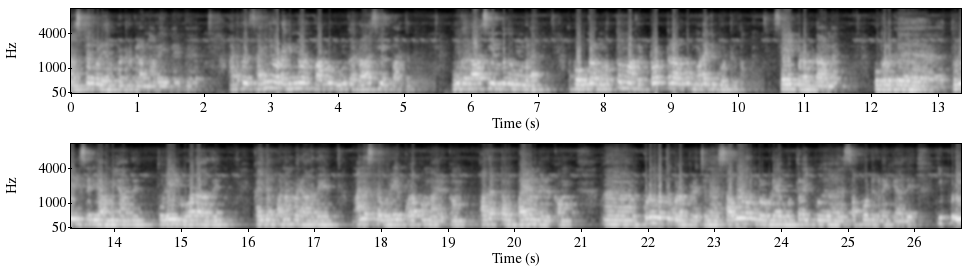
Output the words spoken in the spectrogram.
நஷ்டங்கள் ஏற்பட்டிருக்கலாம் நிறைய பேருக்கு. அடுத்தது சனியோட இன்னொரு பார்வை உங்கள் ராசியை பார்த்தது. உங்கள் ராசி என்பது உங்களை. அப்போ உங்களை மொத்தமாக டோட்டலாக வந்து முடக்கி போட்டிருக்கான். செயல்பட விடாமல் உங்களுக்கு தொழில் சரியாக அமையாது. தொழில் ஓடாது. கையில் பணம் வராது. மனசில் ஒரே குழப்பமாக இருக்கும். பதட்டம் பயம் இருக்கும். குடும்பத்துக்குள்ள பிரச்சனை சகோதரங்களுடைய ஒத்துழைப்பு சப்போர்ட் கிடைக்காது. இப்படி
